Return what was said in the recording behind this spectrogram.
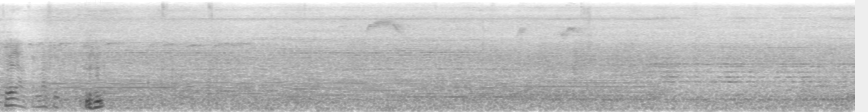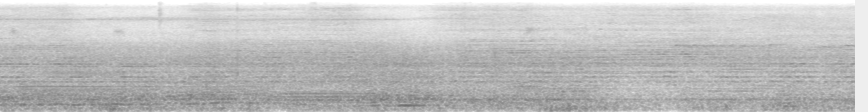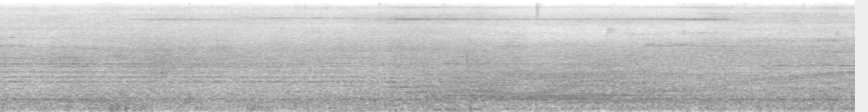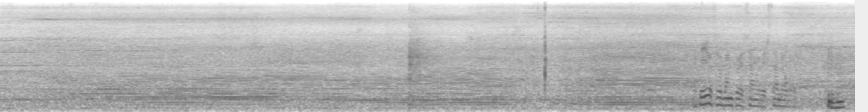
Esto era farmacia. Aquello es el banco de sangre, está en obra.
